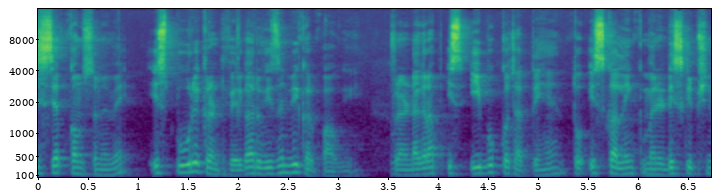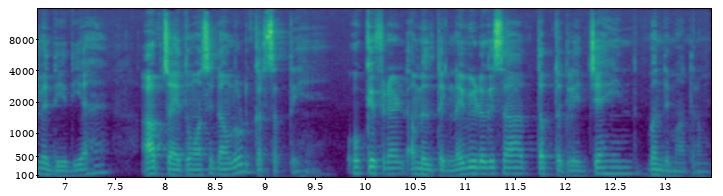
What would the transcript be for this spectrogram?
जिससे आप कम समय में इस पूरे करंट अफेयर का रिवीजन भी कर पाओगे। फ्रेंड अगर आप इस ई बुक को चाहते हैं तो इसका लिंक मैंने डिस्क्रिप्शन में दे दिया है। आप चाहे तो वहाँ से डाउनलोड कर सकते हैं। ओके फ्रेंड अब मिलते नए वीडियो के साथ। तब तक ले जय हिंद बंदे मातरम।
